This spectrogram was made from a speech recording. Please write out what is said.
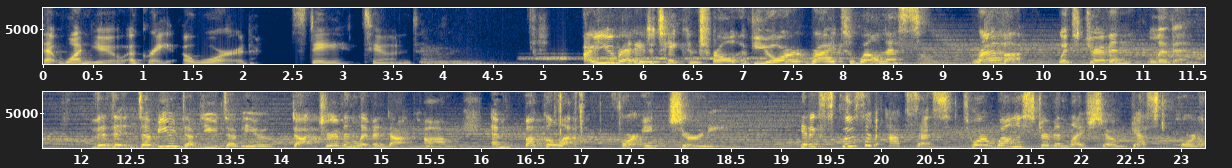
that won you a great award. Stay tuned. Are you ready to take control of your ride to wellness? Rev up with Driven Living. Visit www.drivenliving.com and buckle up for a journey. Get exclusive access to our Wellness Driven Life Show guest portal,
